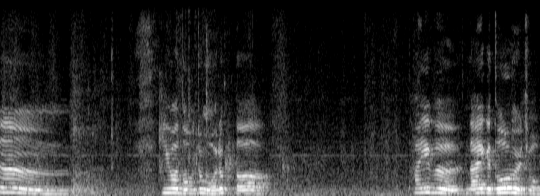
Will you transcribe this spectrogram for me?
음, 이거 너무 좀 어렵다. 다이브 나에게 도움을 줘.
